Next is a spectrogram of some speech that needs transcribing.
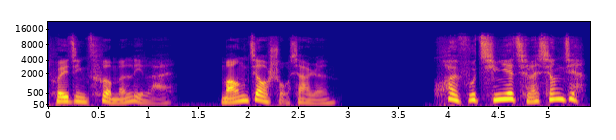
推进侧门里来，忙叫手下人快扶秦爷起来相见。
